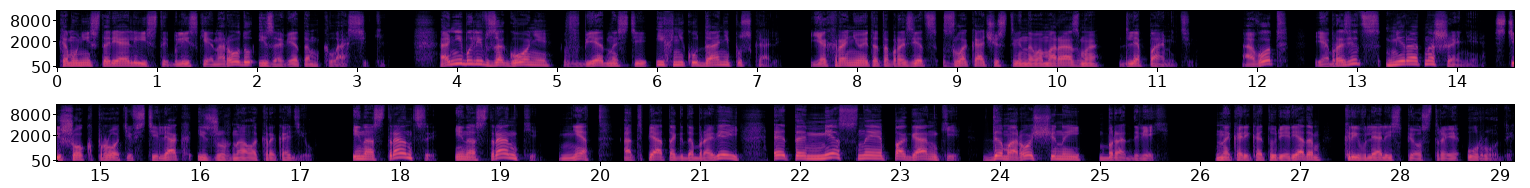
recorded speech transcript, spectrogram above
коммунисты-реалисты, близкие народу и заветам классики. Они были в загоне, в бедности, их никуда не пускали. Я храню этот образец злокачественного маразма для памяти. А вот и образец мироотношения, стишок против стиляк из журнала «Крокодил». Иностранцы, иностранки, нет, от пяток до бровей — это местные поганки, доморощенный Бродвей. На карикатуре рядом кривлялись пестрые уроды.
